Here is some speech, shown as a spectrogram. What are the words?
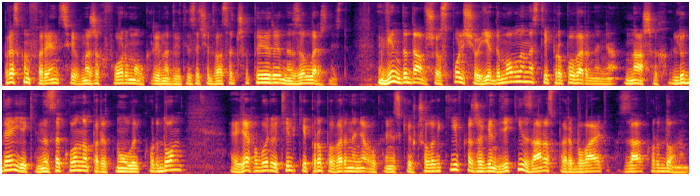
прес-конференції в межах форуму Україна 2024 Незалежність. Він додав, що з Польщею є домовленості про повернення наших людей, які незаконно перетнули кордон. Я говорю тільки про повернення українських чоловіків, каже він, які зараз перебувають за кордоном.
